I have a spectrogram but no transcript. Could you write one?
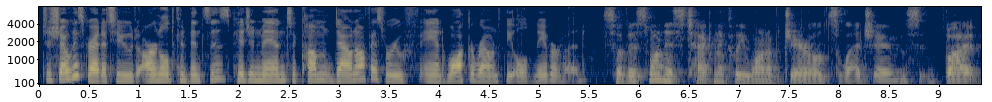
To show his gratitude, Arnold convinces Pigeon Man to come down off his roof and walk around the old neighborhood. So, this one is technically one of Gerald's legends, but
